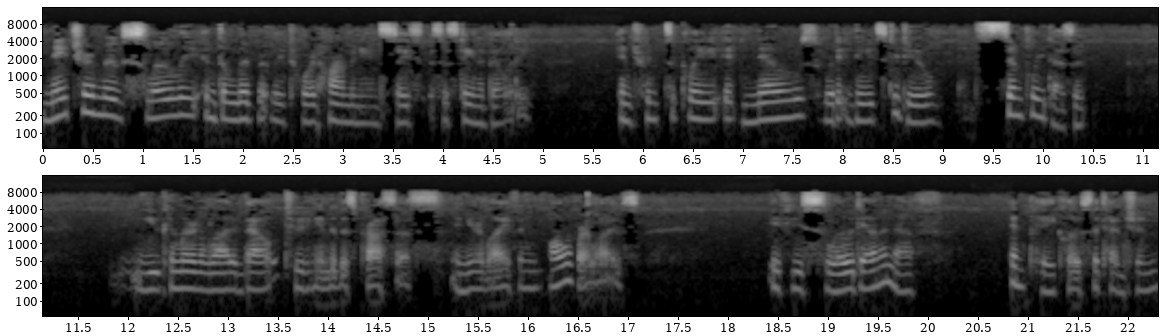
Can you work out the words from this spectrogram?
Nature moves slowly and deliberately toward harmony and sustainability. Intrinsically, it knows what it needs to do simply doesn't. You can learn a lot about tuning into this process in your life and all of our lives if you slow down enough and pay close attention.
